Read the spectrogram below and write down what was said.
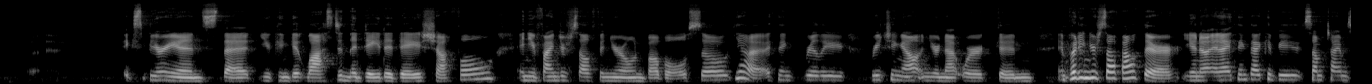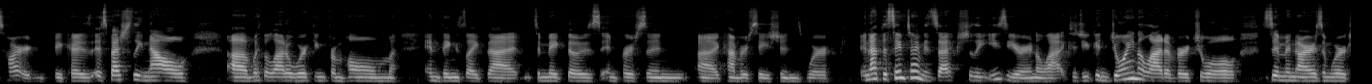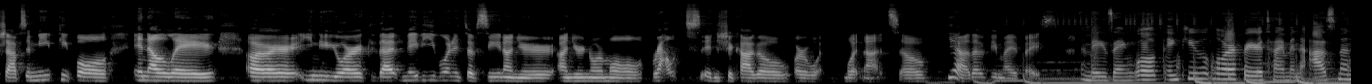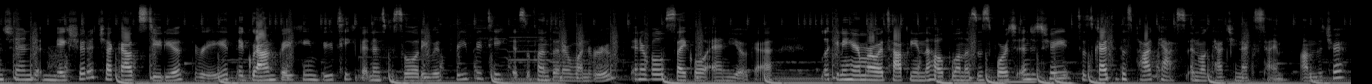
experience that you can get lost in the day-to-day shuffle and you find yourself in your own bubble. So yeah i think really reaching out in your network and and putting yourself out there you know and i think that can be sometimes hard because especially now uh, with a lot of working from home and things like that to make those in-person uh, conversations work and at the same time it's actually easier in a lot because you can join a lot of virtual seminars and workshops and meet people in la or new york that maybe you wouldn't have seen on your on your normal routes in chicago or what whatnot. So, yeah, that would be my advice. Amazing. Well, thank you, Laura, for your time. And as mentioned, make sure to check out Studio 3, the groundbreaking boutique fitness facility with three boutique disciplines under one roof interval, cycle, and yoga. Looking to hear more what's happening in the health, wellness, and sports industry? Subscribe to this podcast, and we'll catch you next time on The Drift.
